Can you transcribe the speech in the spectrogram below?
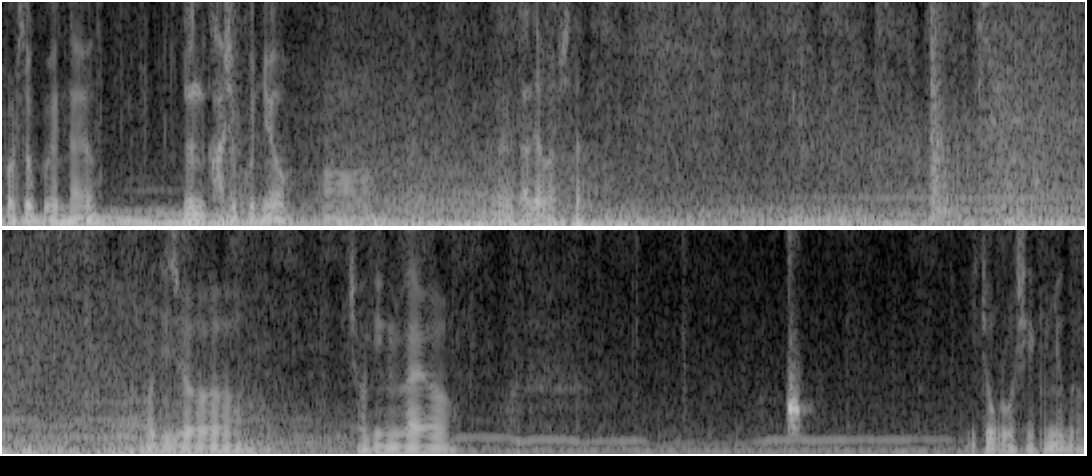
벌써 구했나요? 는 가셨군요. 어. 네, 딴데 갑시다. 어디죠? 저기인가요? 이쪽으로 오시겠군요, 그럼.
